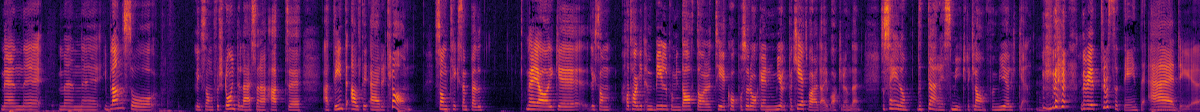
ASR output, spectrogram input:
Men, eh, men eh, ibland så liksom förstår inte läsarna att, eh, att det inte alltid är reklam. Som till exempel när jag eh, liksom har tagit en bild på min dator, tekopp och så råkar en mjölkpaket vara där i bakgrunden. Så säger de det där är smygreklam för mjölken. du vet, trots att det inte är det.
